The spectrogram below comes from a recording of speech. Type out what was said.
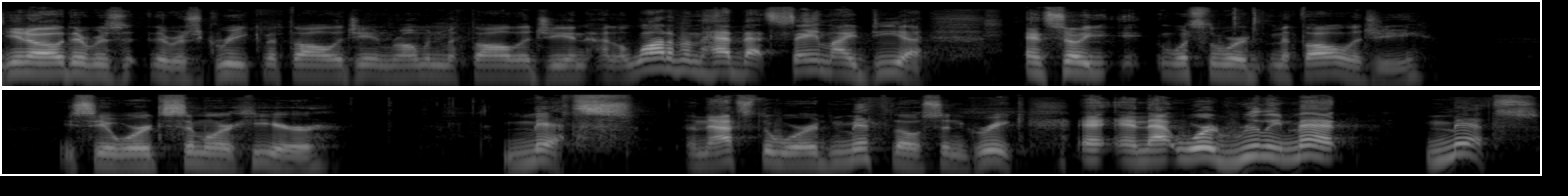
You know, there was, there was Greek mythology and Roman mythology, and, and a lot of them had that same idea. And so, what's the word mythology? You see a word similar here myths. And that's the word mythos in Greek. And, and that word really meant myths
